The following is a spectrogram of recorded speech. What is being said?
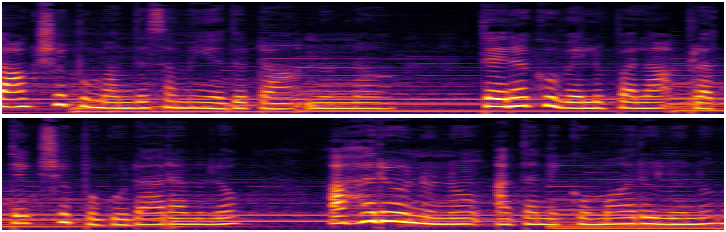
సాక్ష్యపు మందసము ఎదుట నున్న తెరకు వెలుపల ప్రత్యక్షపు గుడారంలో అహరోనును అతని కుమారులను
